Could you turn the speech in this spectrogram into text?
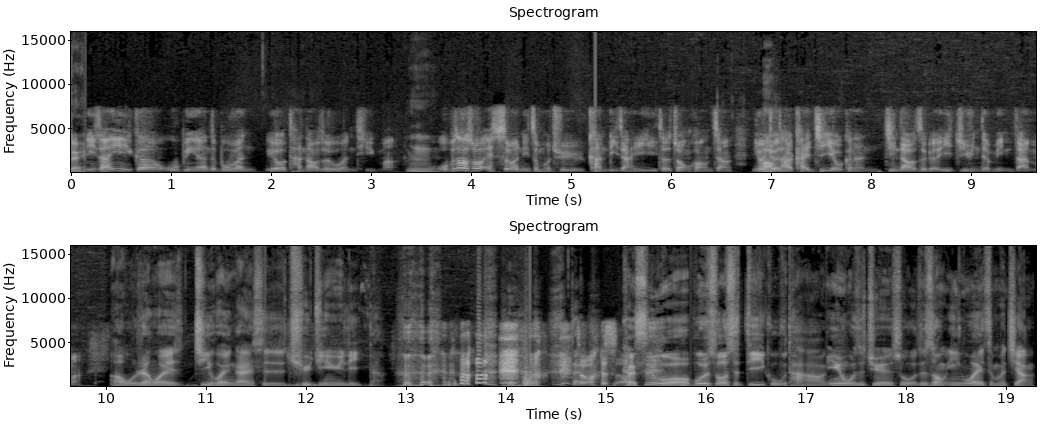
对李展毅跟吴炳恩的部分有谈到这个问题吗。嗯，我不知道说，哎，思文你怎么去看李展毅的状况？这样你会觉得他开机有可能进到这个一军的名单吗？啊，我认为机会应该是趋近于零啊。怎么说？可是我不是说是低估他啊，因为我是觉得说这种，因为怎么讲，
